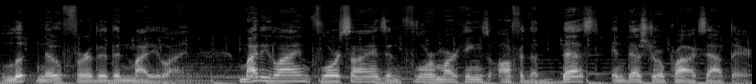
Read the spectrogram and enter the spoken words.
look no further than Mighty Line. Mighty Line floor signs and floor markings offer the best industrial products out there.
